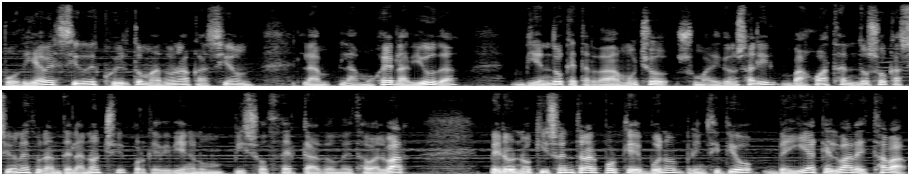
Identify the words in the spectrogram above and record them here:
podía haber sido descubierto más de una ocasión. La, mujer, la viuda, viendo que tardaba mucho su marido en salir, bajó hasta en dos ocasiones durante la noche, porque vivían en un piso cerca de donde estaba el bar. Pero no quiso entrar porque, bueno, en principio veía que el bar estaba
